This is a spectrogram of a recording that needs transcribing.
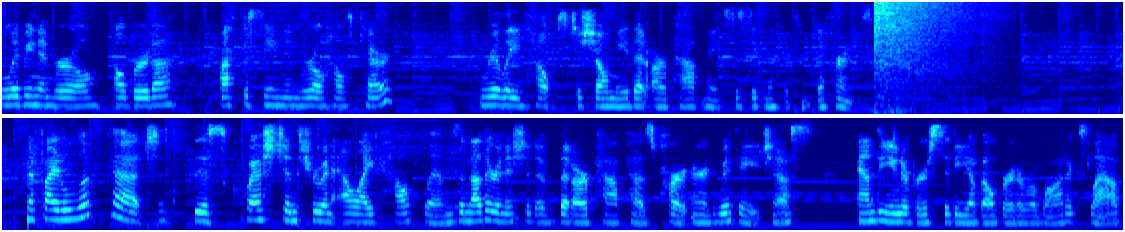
living in rural Alberta, practicing in rural healthcare, really helps to show me that RPAP makes a significant difference. If I look at this question through an allied health lens, another initiative that RPAP has partnered with AHS and the University of Alberta Robotics Lab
